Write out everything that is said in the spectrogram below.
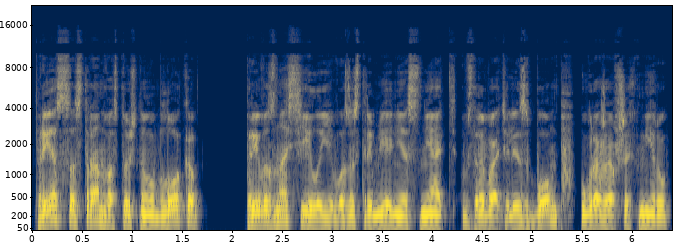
Пресса стран Восточного Блока превозносила его за стремление снять взрыватели с бомб, угрожавших миру,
